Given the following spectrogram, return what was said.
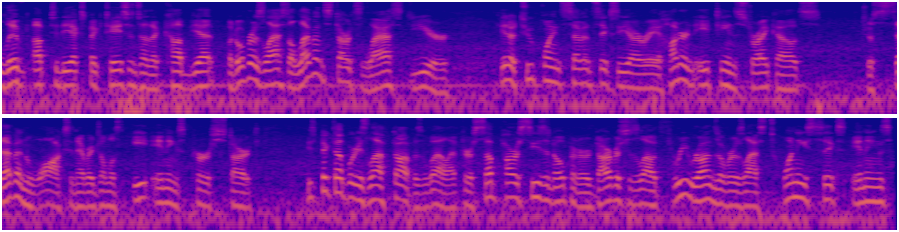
lived up to the expectations of the Cub yet, but over his last 11 starts last year, he had a 2.76 ERA, 118 strikeouts, just seven walks and average almost eight innings per start. He's picked up where he's left off as well. After a subpar season opener, Darvish has allowed three runs over his last 26 innings,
